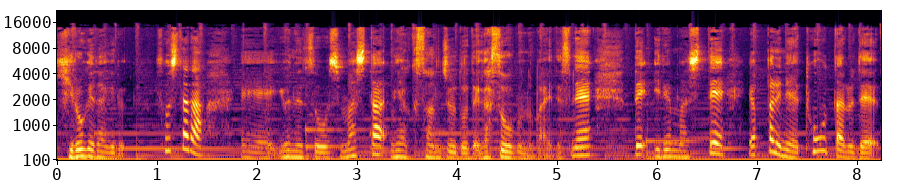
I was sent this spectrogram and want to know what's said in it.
広げてあげる。そしたら、えー、余熱をしました230度でガスオーブンの場合ですね。で入れましてやっぱりねトータルで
